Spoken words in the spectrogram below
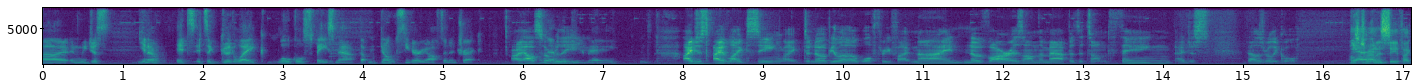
Uh, and we just, you know, it's it's a good like local space map that we don't see very often in Trek. I also really, DMA I just I liked seeing like Denobula, Wolf three five nine, Ni'Var is on the map as its own thing. I just that was really cool. I was Yeah, trying to see if I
